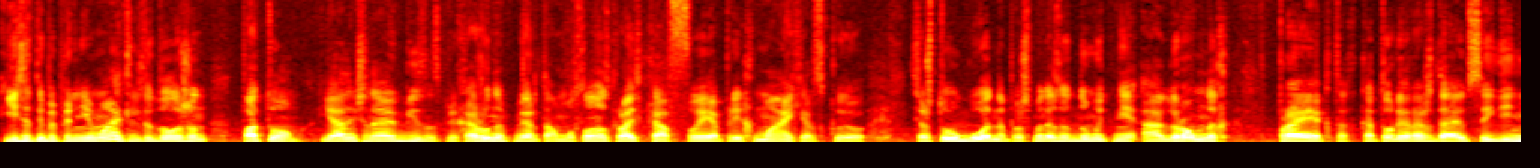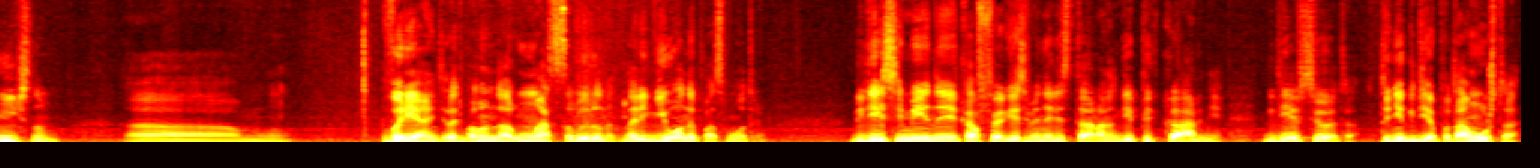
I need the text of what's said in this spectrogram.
если ты предприниматель, ты должен потом. Я начинаю бизнес, прихожу, например, там условно открывать кафе, парикмахерскую, все что угодно, потому что мы должны думать не о огромных проектах, которые рождаются единичным эм, варианте. Давайте посмотрим на массовый рынок, на регионы посмотрим. Где семейные кафе, где семейные рестораны, где пекарни, где все это? Да нигде, потому что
